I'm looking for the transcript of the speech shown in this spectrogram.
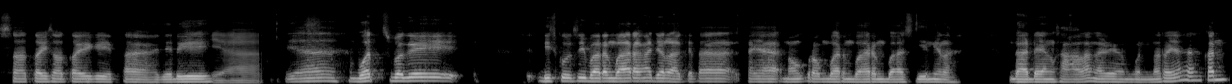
sotoy-sotoy kita. Jadi ya ya buat sebagai diskusi bareng-bareng aja lah. Kita kayak nongkrong bareng-bareng bahas gini lah. Nggak ada yang salah, nggak ada yang benar ya. Kan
